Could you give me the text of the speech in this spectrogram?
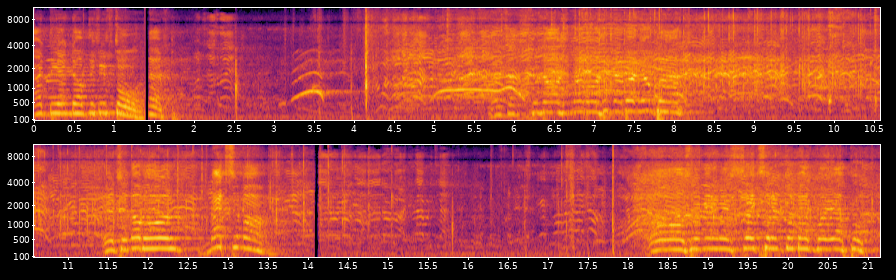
അറ്റ് ദി എൻഡ് ഓഫ് ദി ഫിഫ്ത് ഓവർ ലെഫ്റ്റ് It's a full on Oh, a miss. Excellent comeback by Appu.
